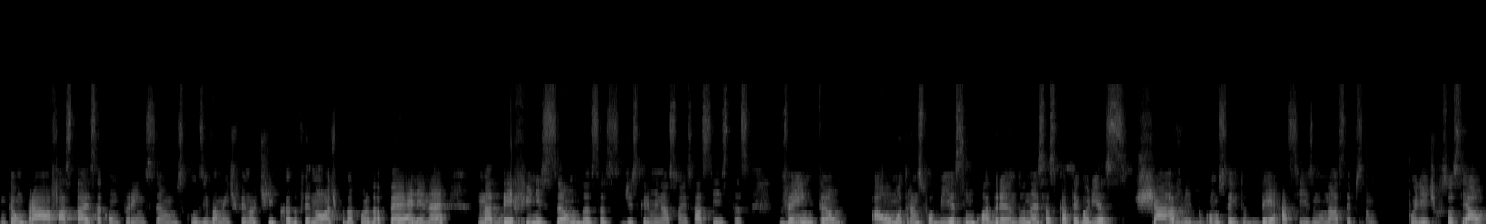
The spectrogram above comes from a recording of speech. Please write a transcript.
Então, para afastar essa compreensão exclusivamente fenotípica do fenótipo da cor da pele, né? Na definição dessas discriminações racistas, vem então a homotransfobia se enquadrando nessas categorias chave do conceito de racismo na acepção político-social.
